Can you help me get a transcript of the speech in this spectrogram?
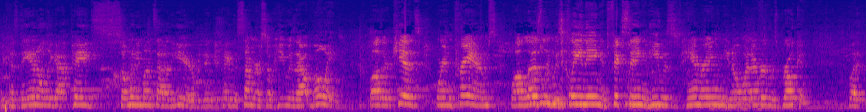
because Dan only got paid so many months out of the year, but didn't get paid in the summer, so he was out mowing while their kids were in prams while Leslie was cleaning and fixing and he was hammering, you know, whatever was broken. But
